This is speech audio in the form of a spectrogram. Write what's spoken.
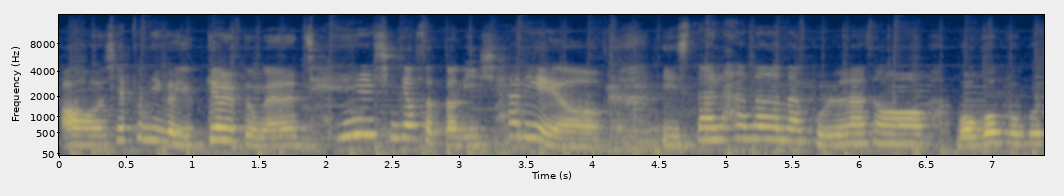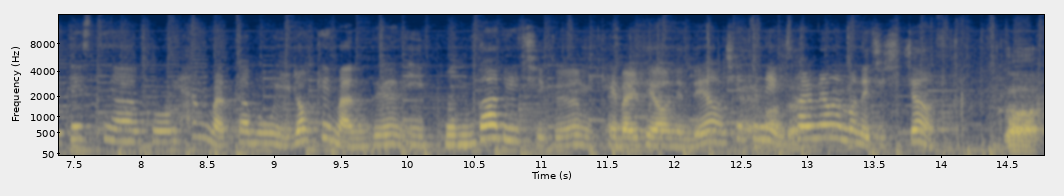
어, 셰프님과 6개월 동안 제일 신경 썼던 이 샬이에요. 네. 이쌀 하나하나 골라서 먹어보고 테스팅하고 향 맡아보고 이렇게 만든 이 본밥이 지금 개발되었는데요. 셰프님 맞아요. 설명 한번 해주시죠. 그러니까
